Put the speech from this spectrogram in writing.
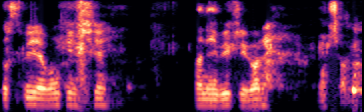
তসবি এবং কি সে পানি বিক্রি করে, মাশাআল্লাহ।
